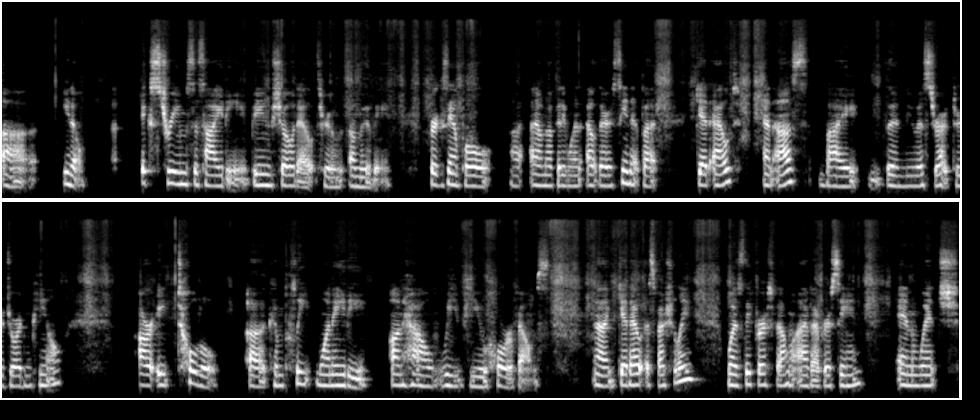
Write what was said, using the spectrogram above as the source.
uh, you know, extreme society being showed out through a movie. For example, uh, I don't know if anyone out there has seen it, but Get Out and Us by the newest director, Jordan Peele, are a total, uh, complete 180 on how we view horror films. Uh, Get Out, especially, was the first film I've ever seen in which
